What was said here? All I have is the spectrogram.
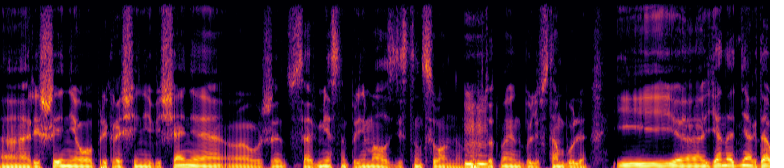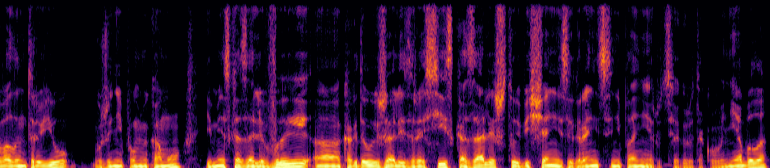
э, решение о прекращении вещания э, уже совместно принималось дистанционно. Мы Мгм. в тот момент были в Стамбуле. И э, я на днях давал интервью, уже не помню кому, и мне сказали, вы, э, когда уезжали из России, сказали, что вещание из-за границы не планируете. Я говорю, такого не было.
